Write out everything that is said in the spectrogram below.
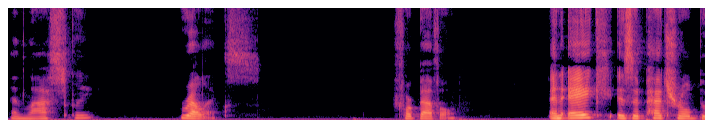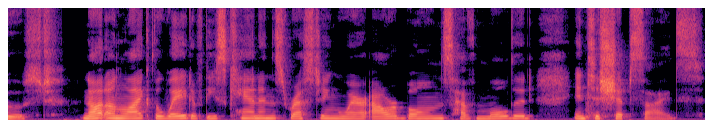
And lastly, relics for Bevel. An ache is a petrol boost, not unlike the weight of these cannons resting where our bones have molded into ship sides.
